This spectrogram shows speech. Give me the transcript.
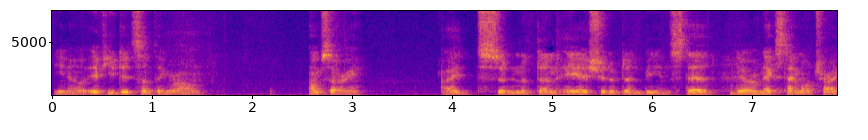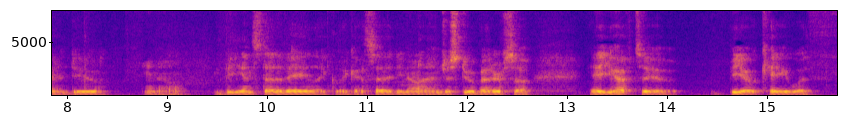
you know, if you did something wrong, I'm sorry. I shouldn't have done A. I should have done B instead. Yeah. Next time I'll try and do, you know, B instead of A. Like like I said, you know, and just do it better. So, yeah, you have to be okay with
